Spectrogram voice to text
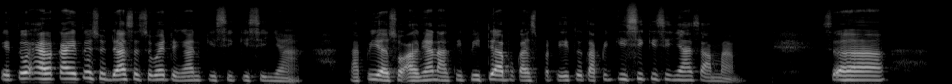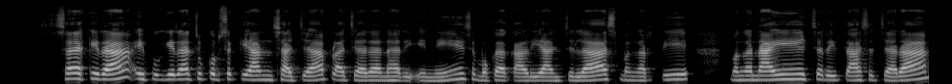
Itu LK itu sudah sesuai dengan kisi-kisinya. Tapi ya soalnya nanti beda bukan seperti itu tapi kisi-kisinya sama. Saya kira Ibu kira cukup sekian saja pelajaran hari ini. Semoga kalian jelas mengerti mengenai cerita sejarah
